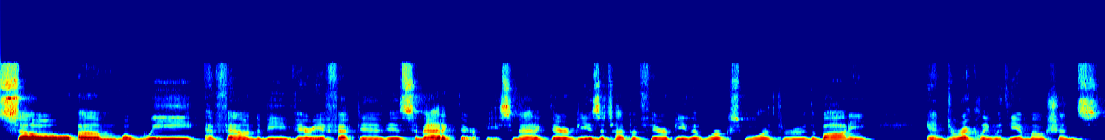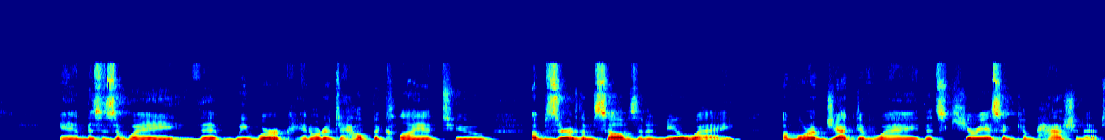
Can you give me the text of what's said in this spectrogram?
So, um, what we have found to be very effective is somatic therapy. Somatic therapy is a type of therapy that works more through the body and directly with the emotions. And this is a way that we work in order to help the client to observe themselves in a new way a more objective way that's curious and compassionate,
